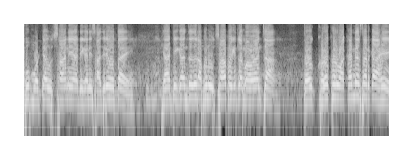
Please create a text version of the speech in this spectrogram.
खूप मोठ्या उत्साहाने या ठिकाणी साजरी होत आहे. ह्या ठिकाणचा जर आपण उत्साह बघितला मावळ्यांचा तो खरोखर वाखाणण्यासारखा आहे.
